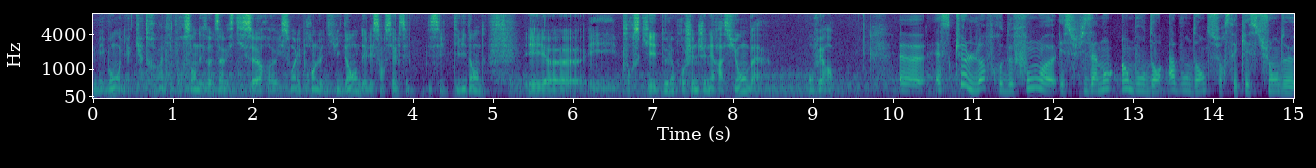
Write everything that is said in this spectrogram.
Mais bon, il y a 90% des autres investisseurs, euh, ils sont allés prendre le dividende et l'essentiel, c'est le, dividende. Euh, et, pour ce qui est de la prochaine génération, ben, on verra. Est-ce que l'offre de fonds est suffisamment abondant, abondante sur ces questions de,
